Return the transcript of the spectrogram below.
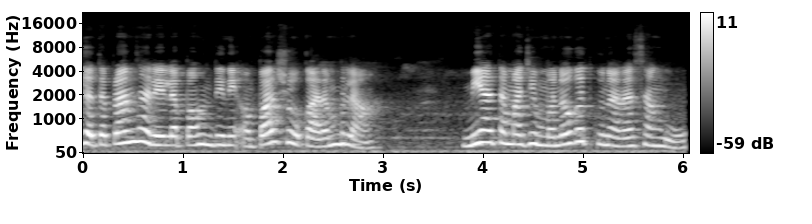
गतप्राण झालेला पाहून तिने अपार शोक आरंभला. मी आता माझे मनोगत कुणाला सांगू?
